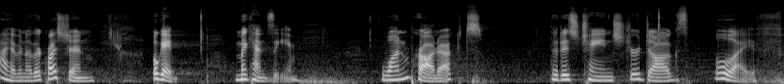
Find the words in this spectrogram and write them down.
I have another question. Okay, Mackenzie, one product that has changed your dog's life.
